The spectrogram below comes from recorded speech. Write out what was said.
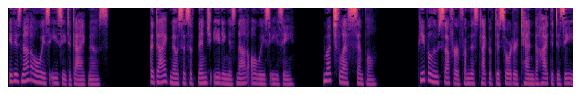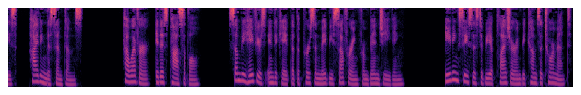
It is not always easy to diagnose. The diagnosis of binge eating is not always easy, much less simple. People who suffer from this type of disorder tend to hide the disease, hiding the symptoms. However, it is possible. Some behaviors indicate that the person may be suffering from binge eating. Eating ceases to be a pleasure and becomes a torment.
